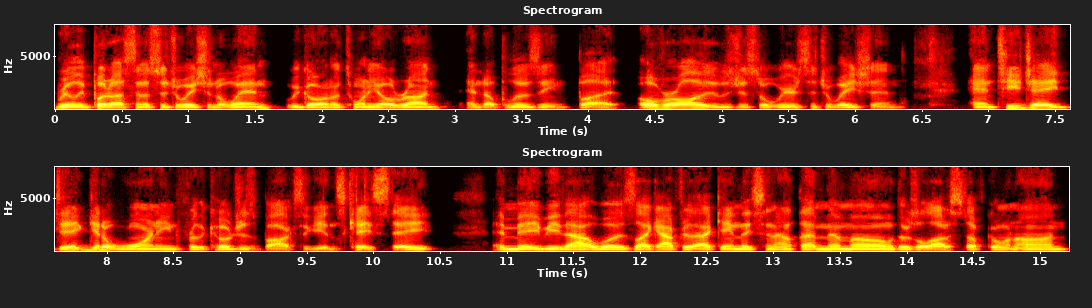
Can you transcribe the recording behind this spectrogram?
really put us in a situation to win. We go on a 20 0 run, end up losing. But overall, it was just a weird situation. And TJ did get a warning for the coaches box against K State. And maybe that was like after that game, they sent out that memo. There's a lot of stuff going on.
